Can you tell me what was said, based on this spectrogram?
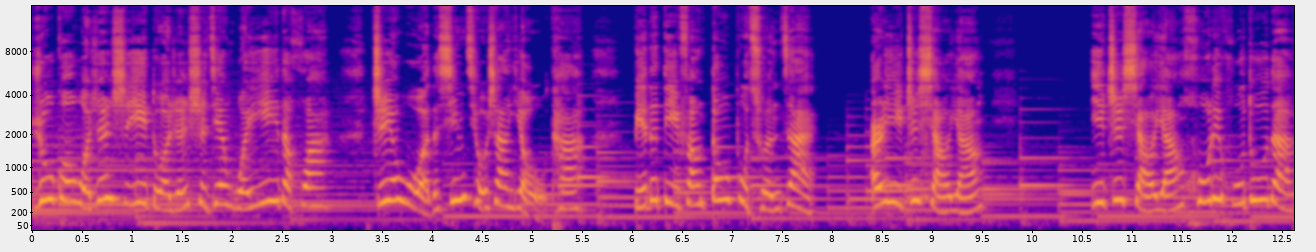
如果我认识一朵人世间唯一的花，只有我的星球上有它，别的地方都不存在。而一只小羊，一只小羊糊里糊涂的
